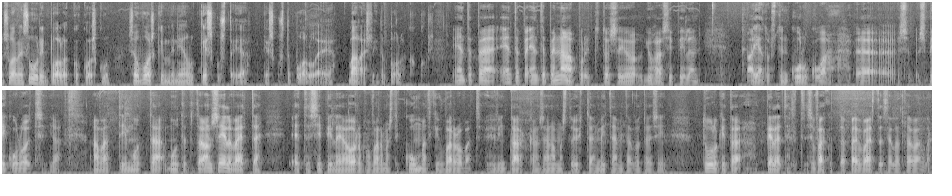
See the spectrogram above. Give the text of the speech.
Suomen suurin puoluekokous, kun se on vuosikymmeniä ollut keskusta ja keskustapuolue ja maalaisliiton puoluekokous. Entäpä, entäpä, entäpä naapurit? Tuossa jo Juha Sipilän ajatusten kulkua äh, spekuloit ja avattiin, mutta, mutta tota on selvä, että, että Sipilä ja Orpo varmasti kummatkin varovat hyvin tarkkaan sanomasta yhtään mitään, mitä voitaisiin tulkita peläten, että se vaikuttaa päinvastaisella tavalla.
